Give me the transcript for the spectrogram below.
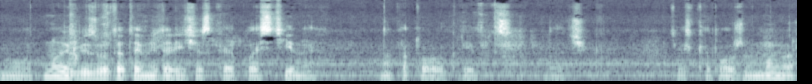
Вот. Ну и без вот этой металлической пластины, на которую крепится датчик. Здесь отложен номер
